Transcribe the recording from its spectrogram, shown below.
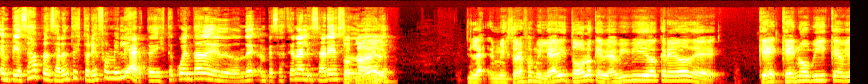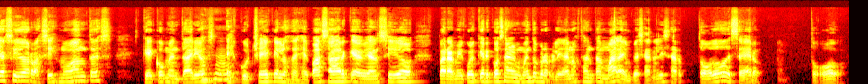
empiezas a pensar en tu historia familiar, te diste cuenta de, de dónde empezaste a analizar eso. Total. mi historia familiar y todo lo que había vivido, creo, de que, que no vi que había sido racismo antes, qué comentarios escuché que los dejé pasar, que habían sido para mí cualquier cosa en el momento, pero en realidad no están tan malas. Empecé a analizar todo de cero, todo.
